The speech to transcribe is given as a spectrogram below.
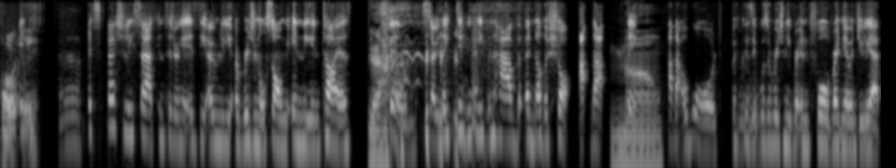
Oh, okay. Yeah. Especially sad considering it is the only original song in the entire yeah. film. so they didn't even have another shot at that No. thing, at that award, because it mm. was originally written for Romeo and Juliet.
